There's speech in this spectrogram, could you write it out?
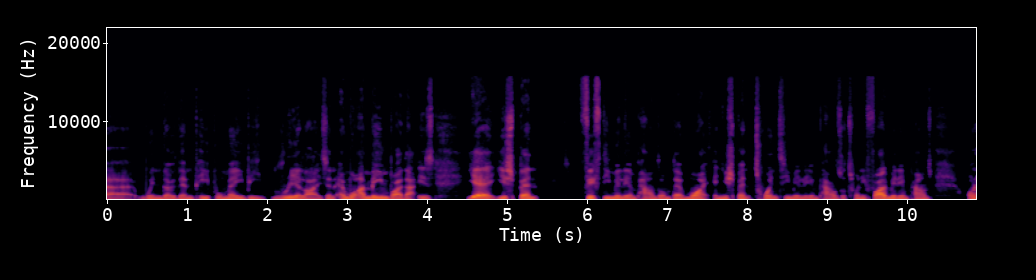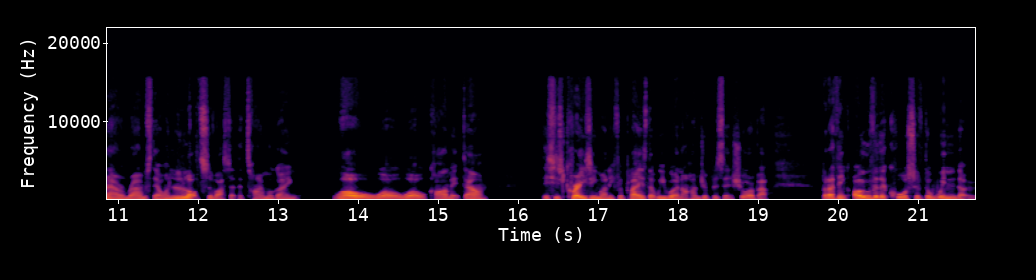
uh, window than people maybe realize. And and what I mean by that is, yeah, you spent 50 million pounds on Ben White and you spent 20 million pounds or 25 million pounds on Aaron Ramsdale. And lots of us at the time were going, whoa, whoa, whoa, calm it down. This is crazy money for players that we weren't 100% sure about. But I think over the course of the window,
